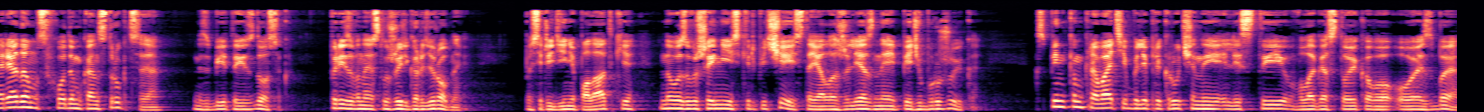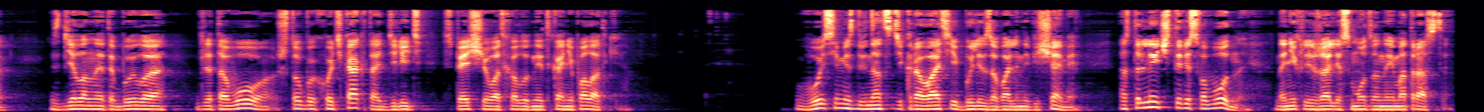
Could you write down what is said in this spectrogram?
Рядом с входом конструкция, сбитая из досок, призванная служить гардеробной. Посередине палатки на возвышении из кирпичей стояла железная печь-буржуйка – к спинкам кровати были прикручены листы влагостойкого ОСБ. Сделано это было для того, чтобы хоть как-то отделить спящего от холодной ткани палатки. Восемь из двенадцати кроватей были завалены вещами, остальные четыре свободны, на них лежали смотанные матрасы.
